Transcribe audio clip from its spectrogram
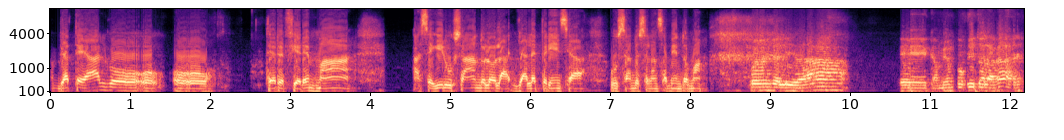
¿Cambiaste algo o, o te refieres más a seguir usándolo, la, ya la experiencia usando ese lanzamiento más? Bueno, en realidad eh, cambió un poquito el agarre.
